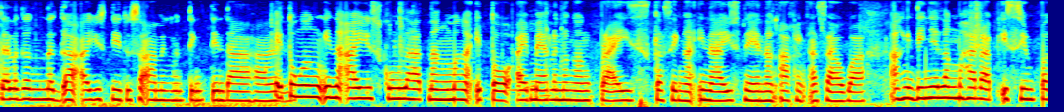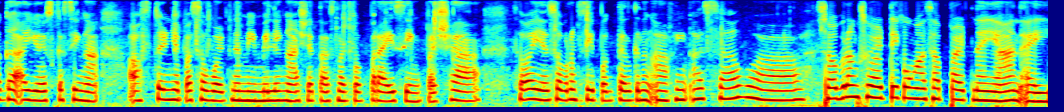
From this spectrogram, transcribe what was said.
talagang nag-aayos dito sa aming munting tindahan. Ito ngang inaayos kong lahat ng mga ito ay meron na ngang price kasi nga inayos na yan ng aking asawa. Ang hindi niya lang maharap is yung pag-aayos kasi nga after niya pa sa work namimili nga siya tapos nagpa-pricing pa siya. So ayan, sobrang sipag talaga ng aking asawa. Sobrang swerte ko nga sa part na yan. Ay,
